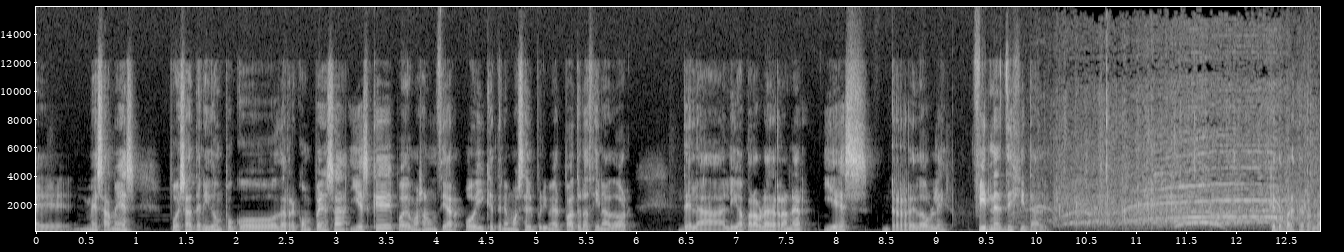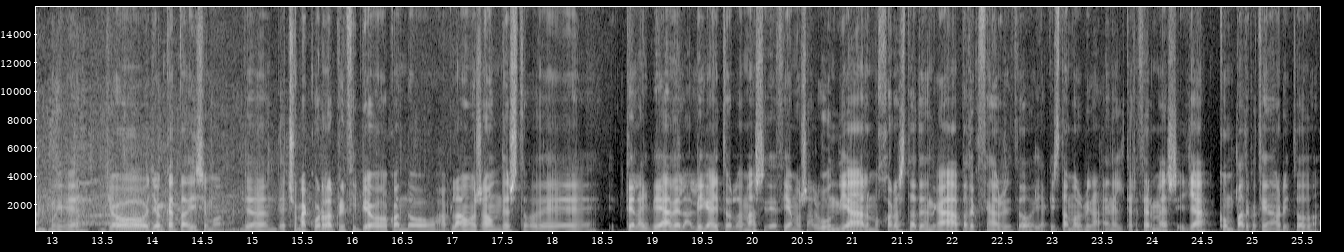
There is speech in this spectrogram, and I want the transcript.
eh, mes a mes, pues ha tenido un poco de recompensa y es que podemos anunciar hoy que tenemos el primer patrocinador de la Liga Palabra de Runner y es redoble Fitness Digital. ¿Qué te parece, Roland? Muy bien. Yo, yo encantadísimo. de hecho, me acuerdo al principio cuando hablábamos aún de esto, de, la idea de la liga y todo lo demás, y decíamos, algún día a lo mejor hasta tendrá patrocinadores y todo. Y aquí estamos, mira, en el tercer mes y ya con patrocinador y todo.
